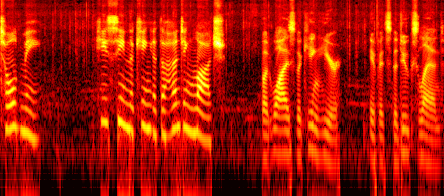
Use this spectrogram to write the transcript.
told me. He's seen the king at the hunting lodge. But why's the king here, if it's the duke's land?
